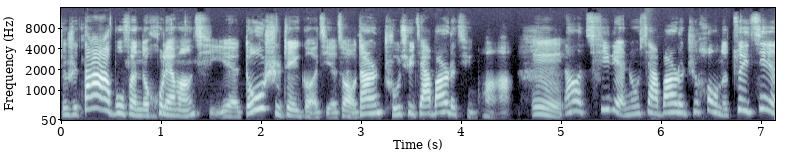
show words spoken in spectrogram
就是大部分的互联网企业都是这个节奏，当然除去加班的情况啊，嗯，然后七点钟下班了之后呢，最近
